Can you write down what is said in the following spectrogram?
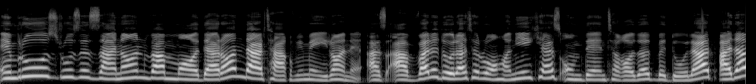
امروز روز زنان و مادران در تقویم ایرانه. از اول دولت روحانی یکی از عمده انتقادات به دولت عدم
